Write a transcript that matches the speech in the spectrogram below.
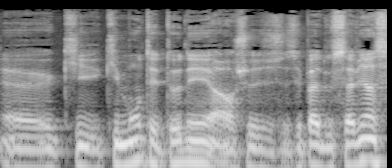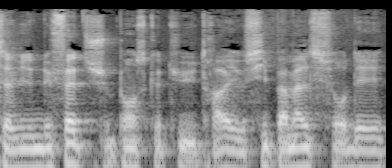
Euh, qui, qui m'ont étonné. Alors je ne sais pas d'où ça vient, ça vient du fait, je pense que tu travailles aussi pas mal sur des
